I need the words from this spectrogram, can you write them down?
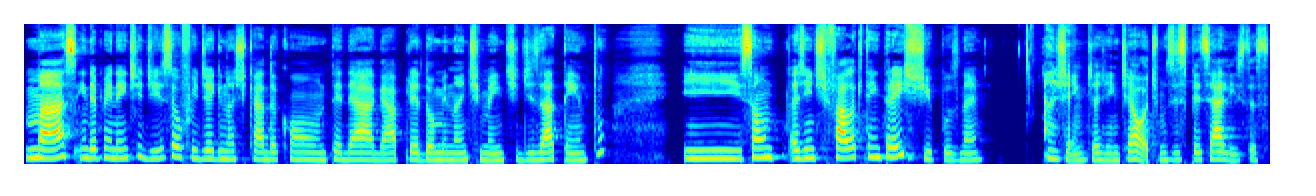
Mas, independente disso, eu fui diagnosticada com TDAH predominantemente desatento. E são, a gente fala que tem três tipos, né? A gente, a gente é ótimo, os especialistas.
